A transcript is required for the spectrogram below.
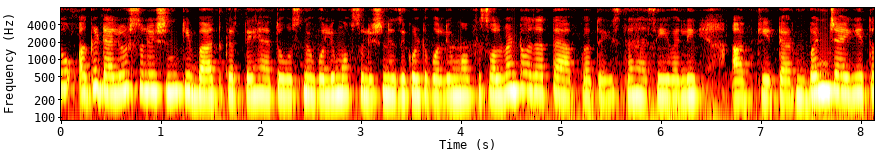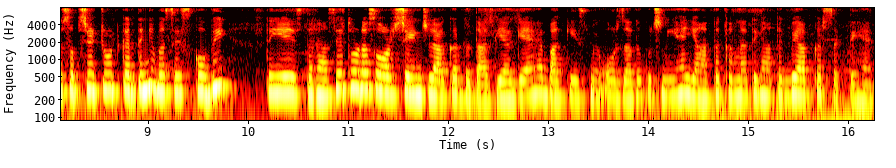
तो अगर डाइल्यूट सॉल्यूशन की बात करते हैं तो उसमें volume of solution is equal to volume of solvent हो जाता है आपका तो इस तरह से ये वाली आपकी टर्म बन जाएगी। तो सब्सटीट्यूट कर देंगे, बस इसको भी तो ये इस तरह से थोड़ा सा और चेंज लाकर बता दिया गया है। बाकी इसमें और ज़्यादा कुछ नहीं है। यहाँ तक करना तो यहाँ तक भी आप कर सकते हैं।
